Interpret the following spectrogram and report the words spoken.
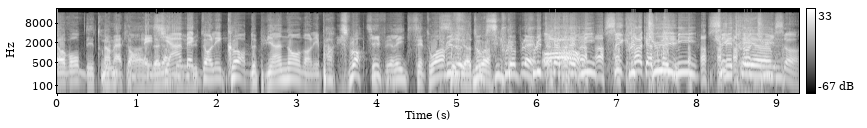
inventent des trucs. Non mais attends, là, et s'il y a un mec dans les cordes depuis un an dans les parcs sportifs, Eric, c'est toi. Plus de- Donc toi. s'il te plaît. Plus de Oh, 4,5. c'est plus de gratuit. 4,5. Tu C'est gratuit, euh, ça.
